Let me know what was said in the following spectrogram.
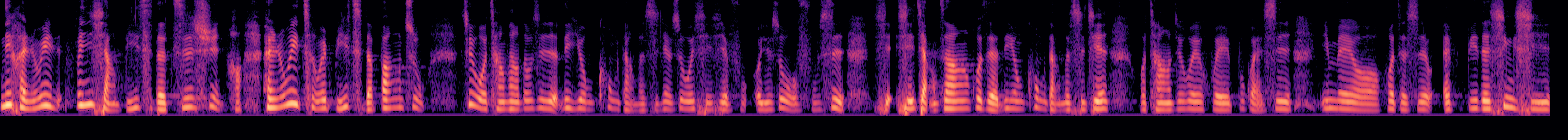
你很容易分享彼此的资讯，好，很容易成为彼此的帮助。所以我常常都是利用空档的时间，有时候我写写服，有时候我服侍写写奖章，或者利用空档的时间，我常常就会回，不管是 email 或者是 FB 的信息，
